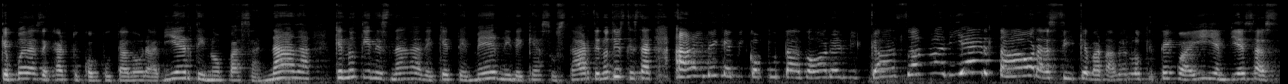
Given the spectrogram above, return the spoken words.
que puedas dejar tu computadora abierta y no pasa nada, que no tienes nada de qué temer ni de qué asustarte, no tienes que estar, ay, dejé mi computadora en mi casa abierta, ahora sí que van a ver lo que tengo ahí y empiezas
